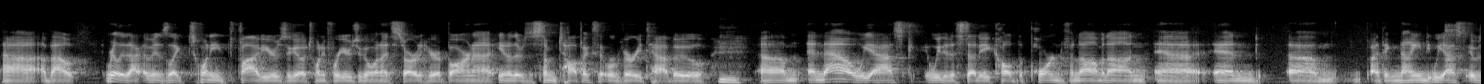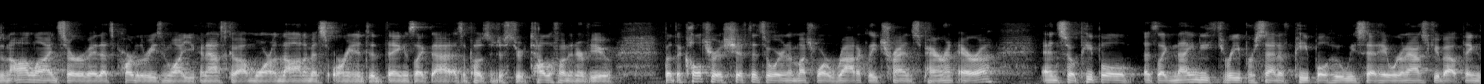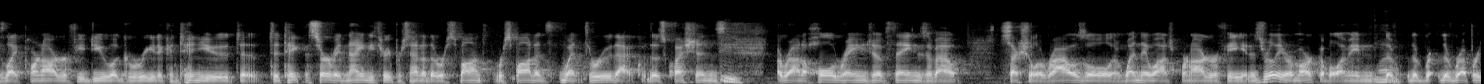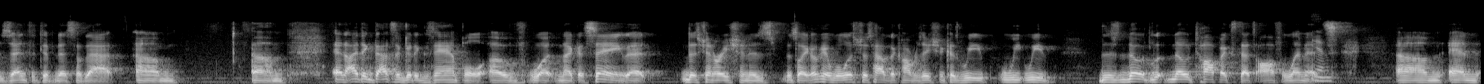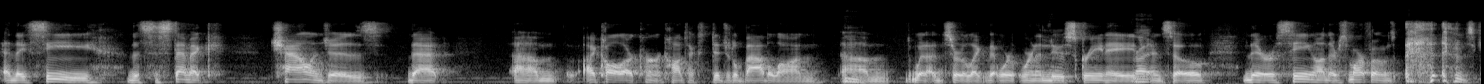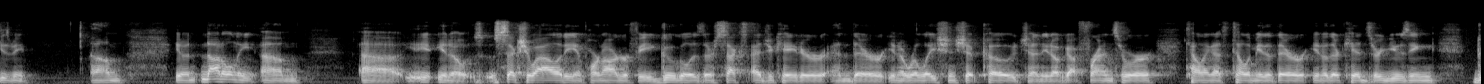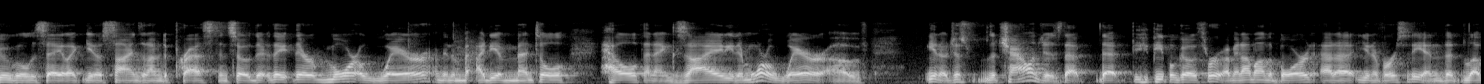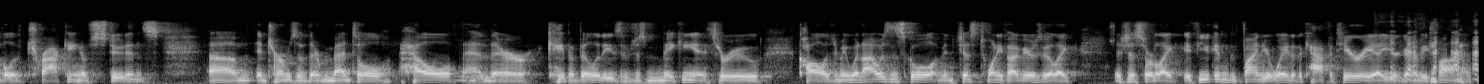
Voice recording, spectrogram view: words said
uh, about really that, I mean, it's like 25 years ago, 24 years ago when I started here at Barna, you know, there's some topics that were very taboo. Mm. Um, and now we ask, we did a study called the porn phenomenon, uh, and um, I think 90, we asked, it was an online survey. That's part of the reason why you can ask about more anonymous oriented things like that, as opposed to just through telephone interview. But the culture has shifted, so we're in a much more radically transparent era. And so people, it's like 93% of people who we said, hey, we're going to ask you about things like pornography. Do you agree to continue to, to take the survey? 93% of the respond, respondents went through that those questions mm. around a whole range of things about sexual arousal and when they watch pornography. And it's really remarkable. I mean, wow. the, the, the, representativeness of that. Um, um, and I think that's a good example of what Nika's saying that this generation is is like okay well let's just have the conversation because we we we there's no no topics that's off limits yeah. um, and and they see the systemic challenges that um, I call our current context digital Babylon. Hmm. Um, when sort of like that we're, we're in a new screen age, right. and so they're seeing on their smartphones, excuse me, um, you know, not only um, uh, you, you, know, sexuality and pornography. Google is their sex educator and their, you know, relationship coach. And, you know, I've got friends who are telling us, telling me that their, you know, their kids are using Google to say like, you know, signs that I'm depressed. And so they're, they, they're more aware. I mean, the idea of mental health and anxiety, they're more aware of, you know just the challenges that that people go through. I mean, I'm on the board at a university, and the level of tracking of students um, in terms of their mental health and mm-hmm. their capabilities of just making it through college. I mean, when I was in school, I mean, just 25 years ago, like it's just sort of like if you can find your way to the cafeteria, you're going to be fine.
